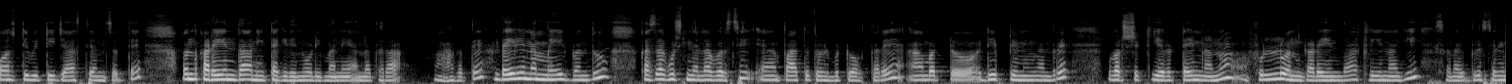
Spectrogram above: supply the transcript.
ಪಾಸಿಟಿವಿಟಿ ಜಾಸ್ತಿ ಅನಿಸುತ್ತೆ. ಒಂದು ಕಡೆಯಿಂದ ನೀಟಾಗಿದೆ ನೋಡಿ ಮನೆ ಅನ್ನೋ ಥರ ಆಗುತ್ತೆ. ಡೈಲಿ ನಮ್ಮ ಮೇಡ್ ಬಂದು ಕಸ ಗುಡಿಸಿನೆಲ್ಲ ಒರೆಸಿ ಪಾತ್ರೆ ತೊಳೆದ್ಬಿಟ್ಟು ಹೋಗ್ತಾರೆ. ಬಟ್ ಡೀಪ್ ಕ್ಲೀನಿಂಗ್ ಅಂದರೆ ವರ್ಷಕ್ಕೆ ಎರಡು ಟೈಮ್ ನಾನು ಫುಲ್ ಒಂದು ಕಡೆಯಿಂದ ಕ್ಲೀನಾಗಿ ಸೊ ನಾವಿಬ್ಬರು ಸರಿ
